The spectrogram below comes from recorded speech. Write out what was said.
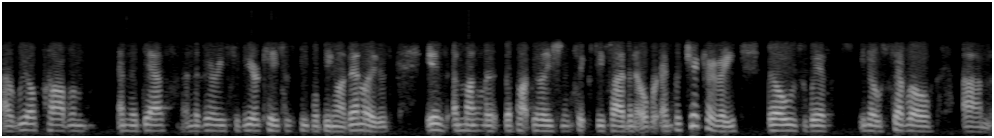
uh, real problem and the deaths and the very severe cases, people being on ventilators, is among the, the population 65 and over, and particularly those with, you know, several um,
